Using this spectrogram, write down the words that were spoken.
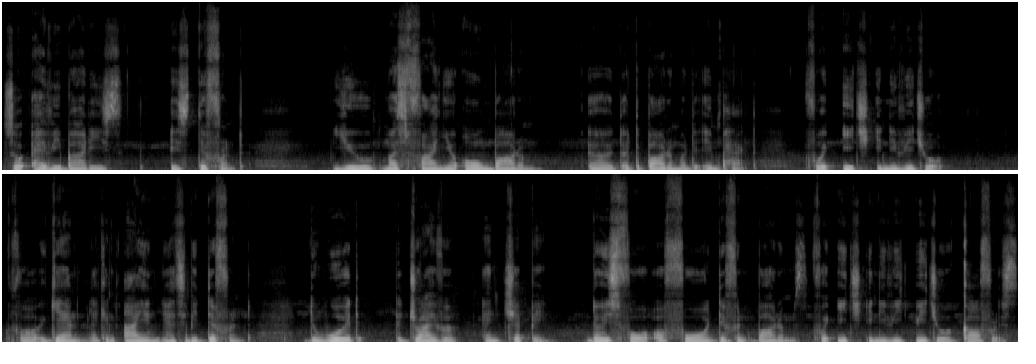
So everybody's is different. You must find your own bottom, uh, at the bottom of the impact, for each individual. For again, like an iron, it has to be different. The wood, the driver, and chipping. Those four are four different bottoms for each individual golfers.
